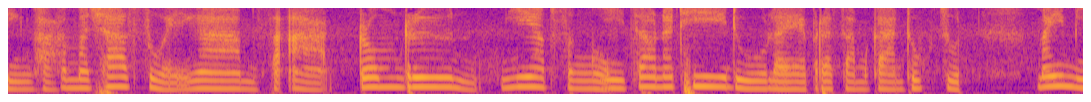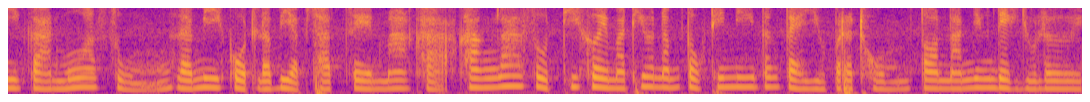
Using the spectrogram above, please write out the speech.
ริง ๆ ค่ะ ธรรมชาติสวยงาม สะอาด ร่มรื่น เงียบสงบ มีเจ้าหน้าที่ดูแลประจำการทุกจุดไม่มีการมั่วสุม และมีกฎระเบียบชัดเจนมากค่ะ ครั้งล่าสุดที่เคยมาเที่ยวน้ำตกที่นี่ตั้งแต่อยู่ประถม ตอนนั้นยังเด็กอยู่เลย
